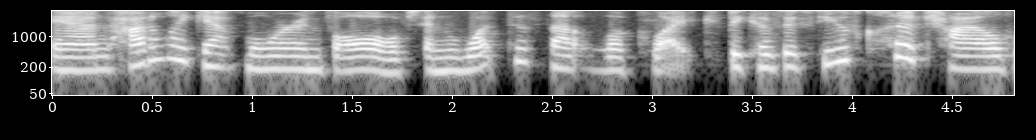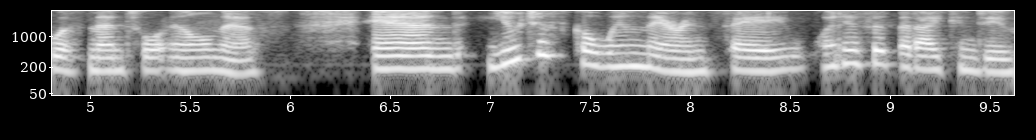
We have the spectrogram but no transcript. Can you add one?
And how do I get more involved? And what does that look like? Because if you've got a child with mental illness and you just go in there and say, what is it that I can do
